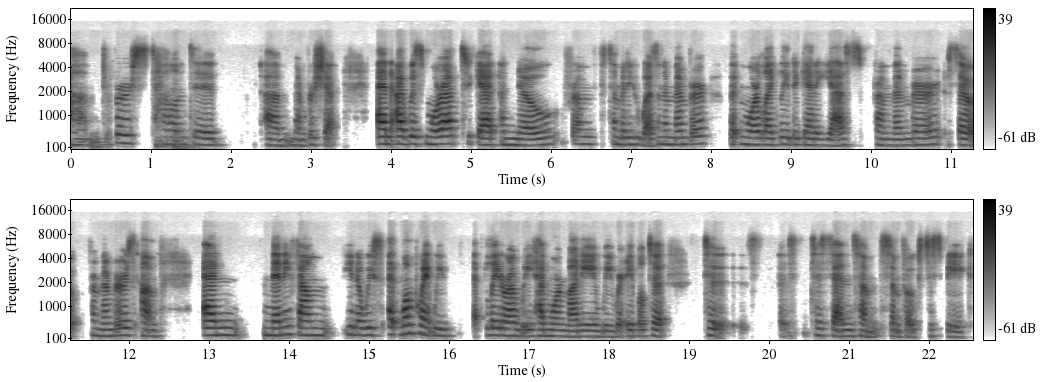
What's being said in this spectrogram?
um, diverse, talented um, membership. And I was more apt to get a no from somebody who wasn't a member, but more likely to get a yes from member. So from members. Um, and many found, you know, we at one point we later on we had more money and we were able to to to send some some folks to speak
